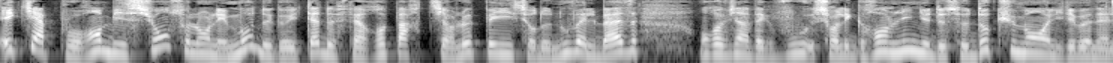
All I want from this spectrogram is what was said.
et qui a pour ambition, selon les mots de Goïta, de faire repartir le pays sur de nouvelles bases. On revient avec vous sur les grandes lignes de ce document, Olivier Bonnel.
